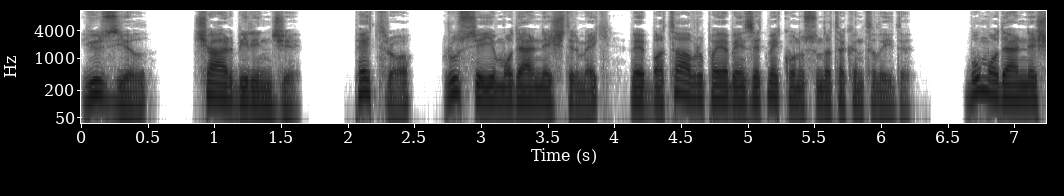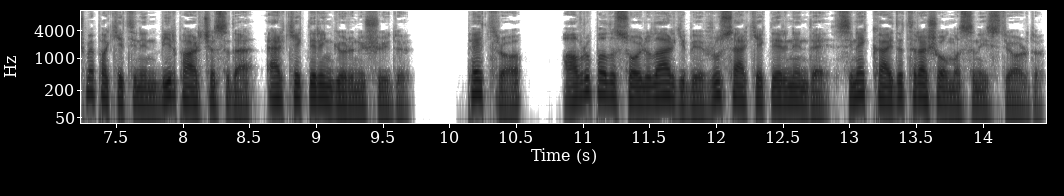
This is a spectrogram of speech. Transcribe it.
yüzyıl, Çar 1. Petro, Rusya'yı modernleştirmek ve Batı Avrupa'ya benzetmek konusunda takıntılıydı. Bu modernleşme paketinin bir parçası da erkeklerin görünüşüydü. Petro, Avrupalı soylular gibi Rus erkeklerinin de sinek kaydı tıraş olmasını istiyordu.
